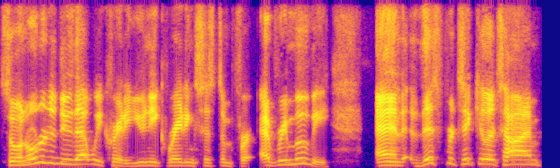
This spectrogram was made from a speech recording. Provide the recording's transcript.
So in order to do that, we create a unique rating system for every movie. And this particular time,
